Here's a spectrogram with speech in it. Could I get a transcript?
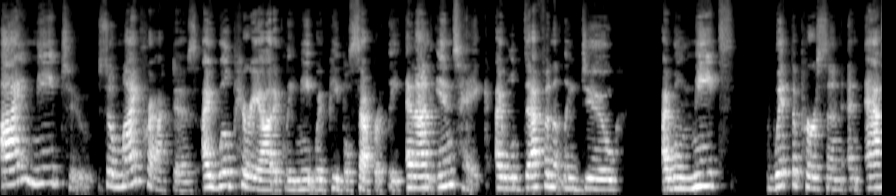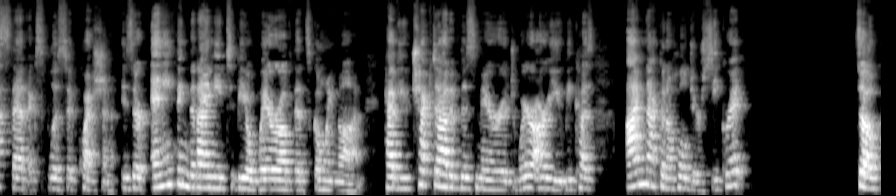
I need to. So, my practice, I will periodically meet with people separately. And on intake, I will definitely do, I will meet with the person and ask that explicit question Is there anything that I need to be aware of that's going on? Have you checked out of this marriage? Where are you? Because I'm not going to hold your secret. So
